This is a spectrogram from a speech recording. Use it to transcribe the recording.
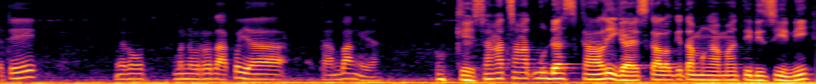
jadi menurut menurut aku ya gampang ya Oke, sangat-sangat mudah sekali guys kalau kita mengamati di sini.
